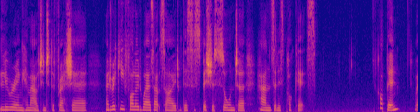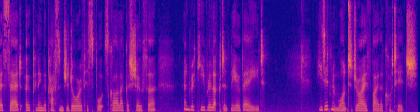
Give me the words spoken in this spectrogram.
luring him out into the fresh air, and Ricky followed Wes outside with a suspicious saunter, hands in his pockets. Hop in, Wes said, opening the passenger door of his sports car like a chauffeur, and Ricky reluctantly obeyed. He didn't want to drive by the cottage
